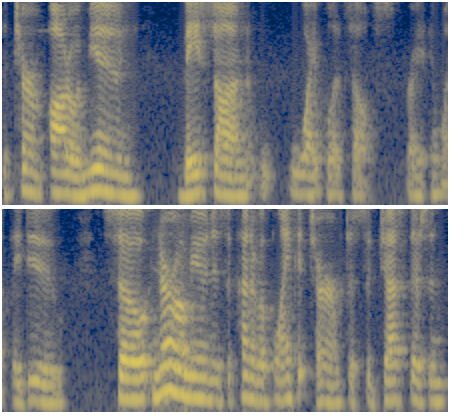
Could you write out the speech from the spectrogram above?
the term autoimmune based on white blood cells, right, and what they do. So neuroimmune is a kind of a blanket term to suggest there's an,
